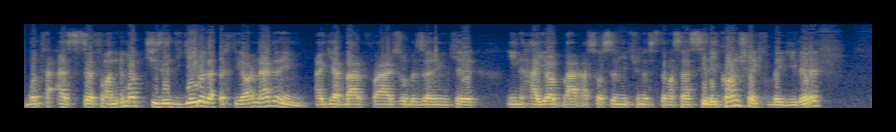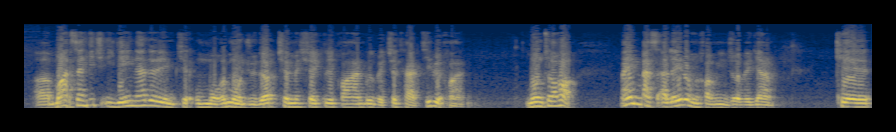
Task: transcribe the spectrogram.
متاسفانه ما چیز دیگه رو در اختیار نداریم. اگر بر فرض رو بذاریم که این حیات بر اساس می‌تونسته مثلا سیلیکون شکل بگیره ما اصلا هیچ ایده ای نداریم که اون موقع موجودات چه شکلی خواهند بود به چه ترتیبی خواهند منتها من این مسئله رو می‌خوام اینجا بگم که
